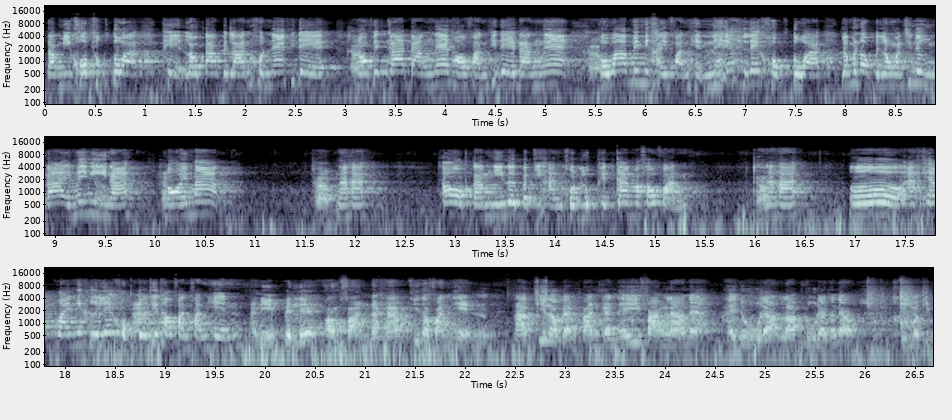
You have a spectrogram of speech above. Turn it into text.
แต่มีครบทุกตัว เพจเราตามเป็นล้านคนแน่พี่เดย์ครับน้องเพชรกล้าดังแน่ทอฝันพี่เดย์ดังแน่ ครับเพราะว่าไม่มีใครฝันเห็นเลขเลข 6 ตัว แล้วมันออกเป็นรางวัลที่หนึ่งได้ไม่มีนะ ครับ น้อยมากครับ นะคะ ถ้าออกตามนี้เลยปฏิหารย์คนลุกเพชรกล้ามาเข้าฝันครับ นะคะ เอออะแคปไว้นี่คือเลขหกตัวที่เทอฝันฝันเห็น อันนี้เป็นเลขความฝันนะครับ ที่เราฝันเห็น นะครับที่เราแบ่งปันกันให้ฟังแล้วเนี่ยให้ดูแล้วรับรู้แล้วตั้งแต่คืนวันที่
